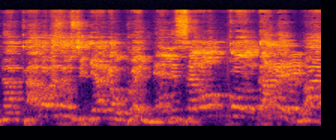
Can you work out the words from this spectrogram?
Na kama wasa usikiaga ukweli, watakuwa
